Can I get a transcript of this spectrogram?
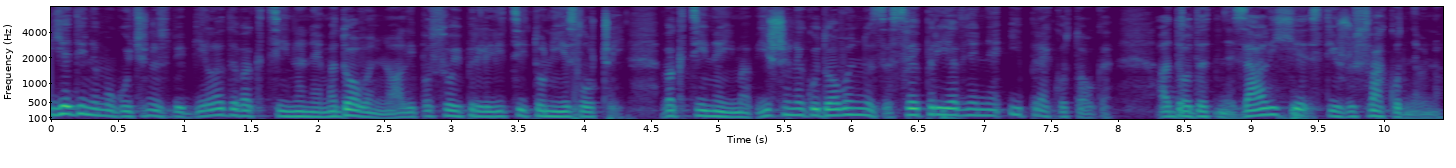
Jedina mogućnost bi bila da vakcina nema dovoljno, ali po svoj prilici to nije slučaj. Vakcina ima više nego dovoljno za sve prijavljene i preko toga, a dodatne zalihe stižu svakodnevno.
